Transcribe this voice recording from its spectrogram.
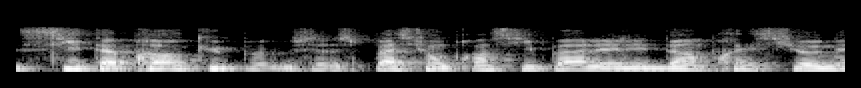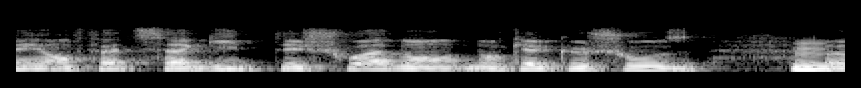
Si ta préoccupation principale, elle est d'impressionner, en fait, ça guide tes choix dans, quelque chose. Mm.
